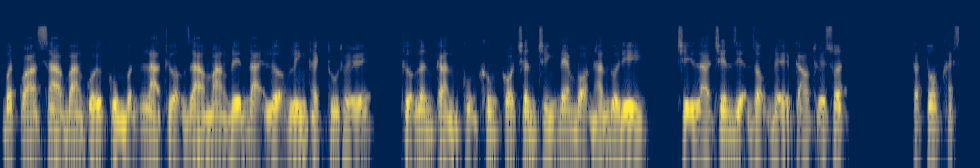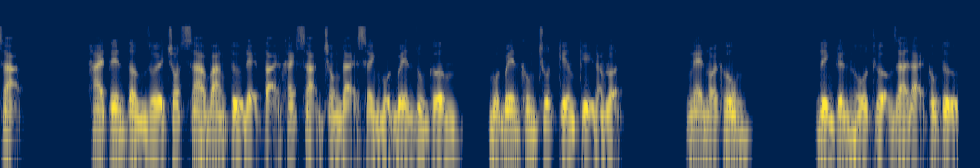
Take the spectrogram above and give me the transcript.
Bất quá xa bang cuối cùng vẫn là thượng gia mang đến đại lượng linh thạch thu thuế, thượng lân cản cũng không có chân chính đem bọn hắn đuổi đi, chỉ là trên diện rộng để cao thuế suất. Cắt tốt khách sạn. Hai tên tầng dưới chốt xa bang tử đệ tại khách sạn trong đại sảnh một bên dùng cơm, một bên không chút kiêng kỵ đàm luận. Nghe nói không? Đỉnh tuyên hồ thượng gia đại công tử,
